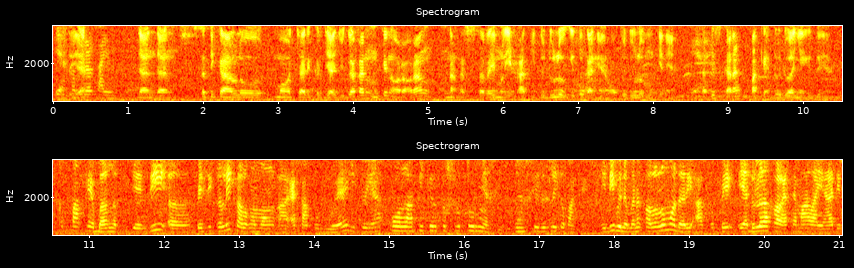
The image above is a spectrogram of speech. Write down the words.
ya, gitu computer science. dan dan ketika lu mau cari kerja juga kan mungkin orang-orang nggak necessary melihat itu dulu gitu kan ya waktu dulu mungkin ya Iya. tapi sekarang kepake dua-duanya gitu ya kepake banget. Jadi eh, basically kalau ngomong eh, S1 gue gitu ya pola pikir terstrukturnya sih yang seriously kepake. Jadi bener-bener kalau lo mau dari A ke B ya dulu lah kalau SMA lah ya di-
